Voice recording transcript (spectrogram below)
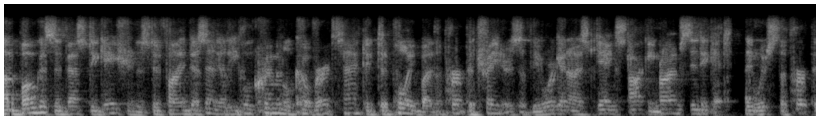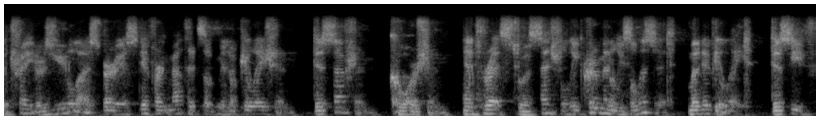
A bogus investigation is defined as an illegal criminal covert tactic deployed by the perpetrators of the organized gang stalking crime syndicate, in which the perpetrators utilize various different methods of manipulation, deception, coercion, and threats to essentially criminally solicit, manipulate, deceive,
